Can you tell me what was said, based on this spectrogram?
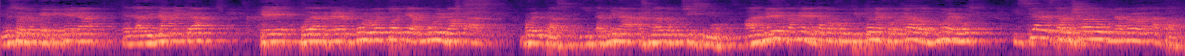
y eso es lo que genera en la dinámica que pueda tener muy buen torque a muy bajas vueltas y termina ayudando muchísimo. Al medio también estamos con pistones forjados nuevos y se ha desarrollado una nueva etapa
